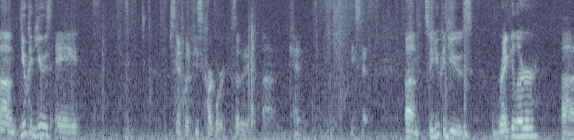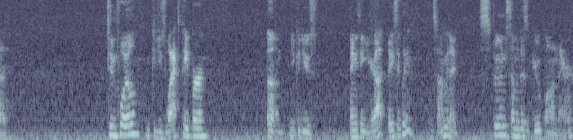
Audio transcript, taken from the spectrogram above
Um, you could use a. I'm just gonna put a piece of cardboard so that it um, can be stiff. Um, so you could use regular uh, tinfoil. You could use wax paper. Um, you could use anything you got, basically. And so I'm gonna spoon some of this goop on there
